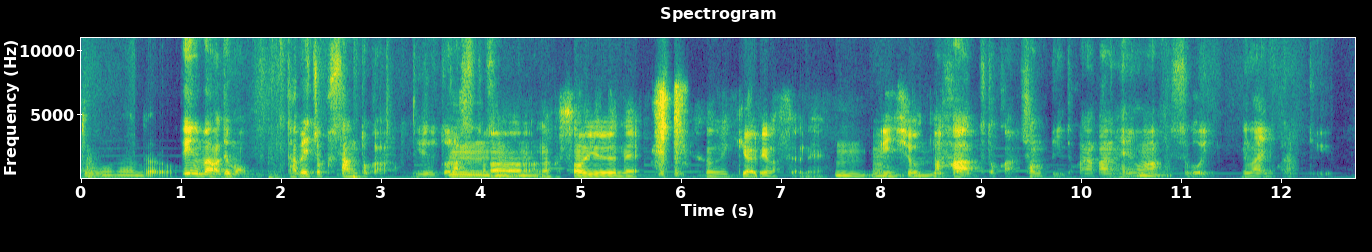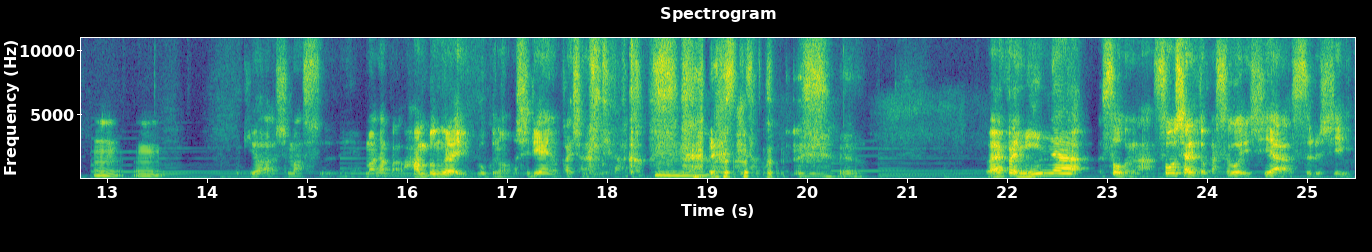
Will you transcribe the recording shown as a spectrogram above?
どうなんだろっていうのは、でも、食べ直さんとか、ユートラスなんかそういうね、雰囲気ありますよね。う。うん、うん印象とうんまあ、ハープとか、チョンピーとか、なんかあの辺はうんすごいうまいのかなっていううん、うん。気はしますね。まあなんか半分ぐらい僕の知り合いの会社なんで、なんか、うんあれですけど。うん。まあやっぱりみんな、そうだな、ソーシャルとかすごいシェアするし、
